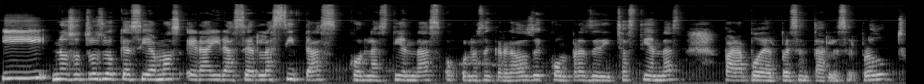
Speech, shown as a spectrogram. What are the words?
y nosotros lo que hacíamos era ir a hacer las citas con las tiendas o con los encargados de compras de dichas tiendas para poder presentarles el producto.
